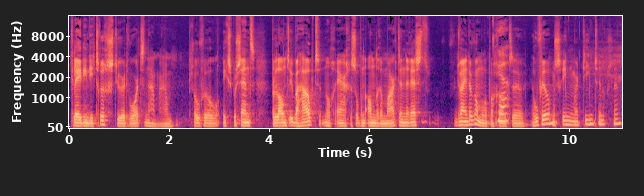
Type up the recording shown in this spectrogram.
kleding die teruggestuurd wordt, nou maar zoveel x procent belandt überhaupt nog ergens op een andere markt en de rest verdwijnt ook allemaal op een Ja. grote. Hoeveel? Misschien maar 10, 20 procent?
